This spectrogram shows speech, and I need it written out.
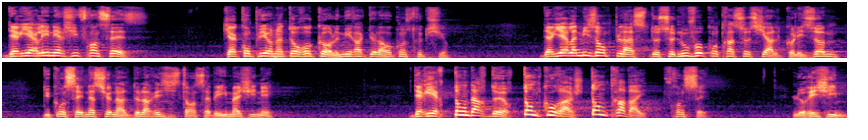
Derrière l'énergie française, qui accomplit en un temps record le miracle de la reconstruction, derrière la mise en place de ce nouveau contrat social que les hommes du Conseil national de la résistance avaient imaginé, derrière tant d'ardeur, tant de courage, tant de travail français, le régime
